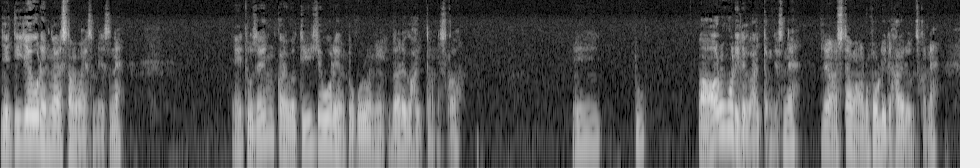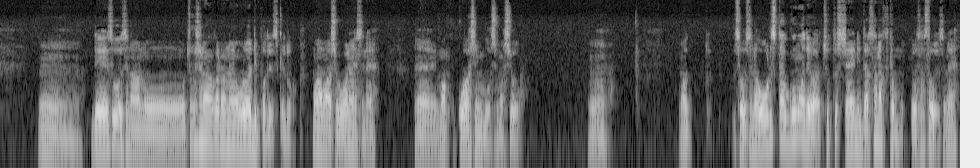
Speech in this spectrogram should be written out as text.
で、TJ オーレンが明日もお休みですね。えっ、と、前回は TJ オーレンのところに誰が入ったんですか？え、っと、あ、アーロンホリデーが入ったんですね。じゃあ明日もアーロンホリデー入るんですかね。うん。で、そうですね、あのー、調子の上がらないオラディポですけど、まあまあしょうがないですね。えー、まあここは辛抱しましょう。うん。まあ、そうですね、オールスター後まではちょっと試合に出さなくても良さそうですね。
